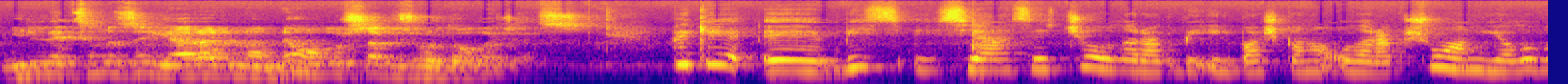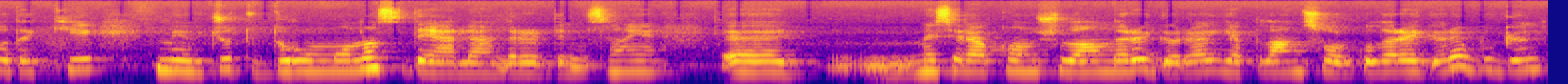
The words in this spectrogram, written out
milletimizin yararına ne olursa biz orada olacağız. Peki e, biz siyasetçi olarak bir il başkanı olarak şu an Yalova'daki mevcut durumu nasıl değerlendirirdiniz? Hani e, mesela konuşulanlara göre, yapılan sorgulara göre bugün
